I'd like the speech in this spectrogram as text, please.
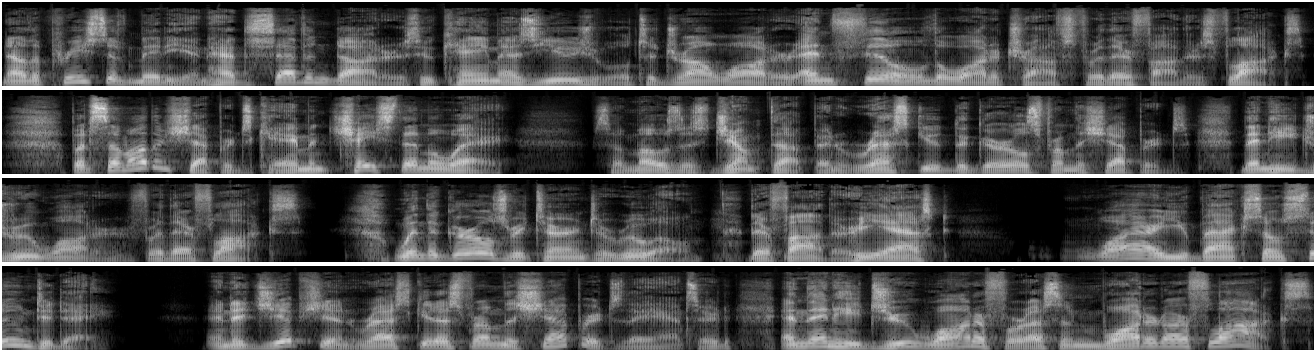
Now the priest of Midian had seven daughters who came as usual to draw water and fill the water troughs for their father's flocks. But some other shepherds came and chased them away. So Moses jumped up and rescued the girls from the shepherds. Then he drew water for their flocks. When the girls returned to Reuel, their father, he asked, Why are you back so soon today? An Egyptian rescued us from the shepherds, they answered, and then he drew water for us and watered our flocks.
